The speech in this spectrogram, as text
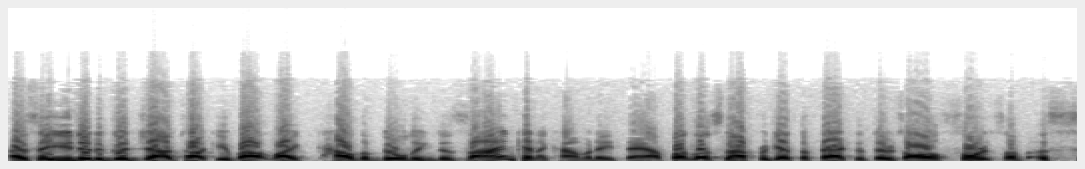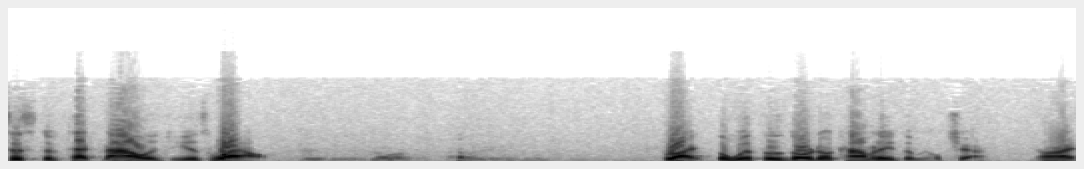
I say you did a good job talking about like how the building design can accommodate that, but let's not forget the fact that there's all sorts of assistive technology as well. Right, the width of the door to accommodate the wheelchair. All right.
